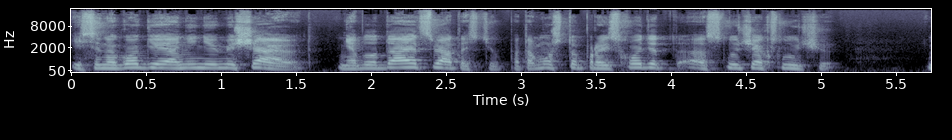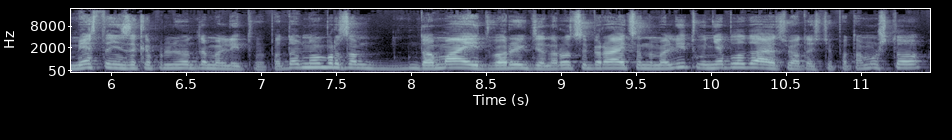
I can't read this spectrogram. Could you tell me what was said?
и синагоги они не вмещают, не обладает святостью, потому что происходит э, случай к случаю. Место не закреплено для молитвы. Подобным образом, дома и дворы, где народ собирается на молитву, не обладают святостью, потому что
